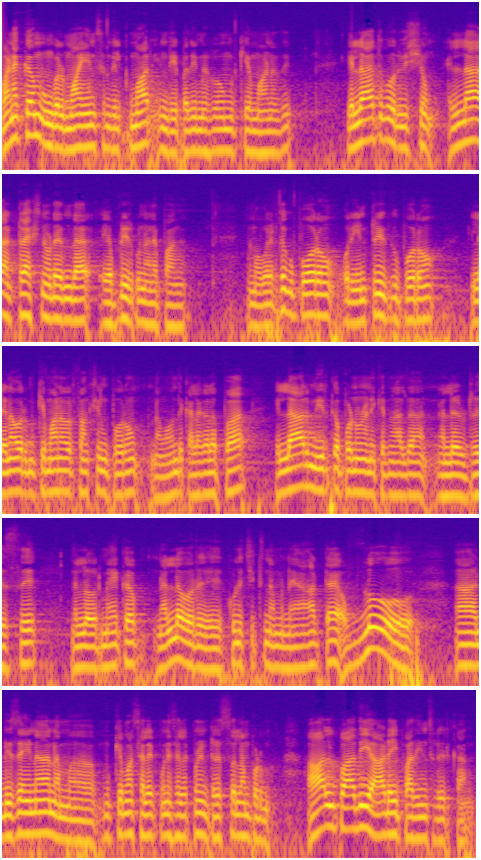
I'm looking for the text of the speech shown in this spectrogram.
வணக்கம் உங்கள் மாயன் செந்தில்குமார். இன்றைய பதிவு மிகவும் முக்கியமானது. எல்லாத்துக்கும் ஒரு விஷயம் எல்லா அட்ராக்ஷனோட இருந்தால் எப்படி இருக்கும்னு நினைப்பாங்க. நம்ம ஒரு இடத்துக்கு போகிறோம் ஒரு இன்டர்வியூக்கு போகிறோம் இல்லைனா ஒரு முக்கியமான ஒரு ஃபங்க்ஷன் போகிறோம் நம்ம வந்து கலகலப்பாக எல்லாரும் ஈர்க்கப்படணும்னு நினைக்கிறதுனால தான் நல்ல ஒரு ட்ரெஸ்ஸு நல்ல ஒரு மேக்கப் நல்ல ஒரு குளிச்சுட்டு நம்ம நாட்டை அவ்வளோ டிசைனாக நம்ம முக்கியமாக செலக்ட் பண்ணி செலக்ட் பண்ணி ட்ரெஸ் எல்லாம் போடும். ஆள் பாதி ஆடை பாதின்னு சொல்லியிருக்காங்க.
